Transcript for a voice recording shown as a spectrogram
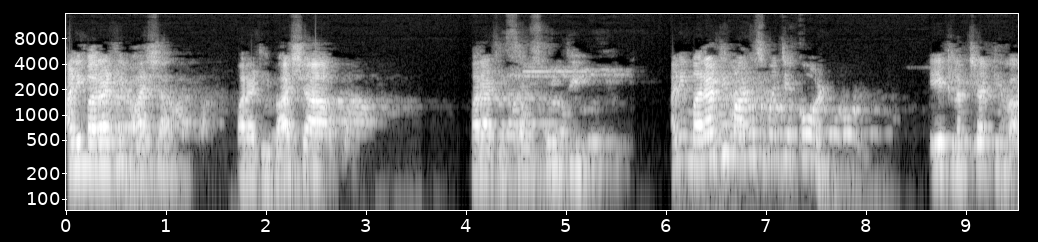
आणि मराठी भाषा मराठी भाषा मराठी संस्कृती आणि मराठी माणूस म्हणजे कोण? एक लक्षात ठेवा.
